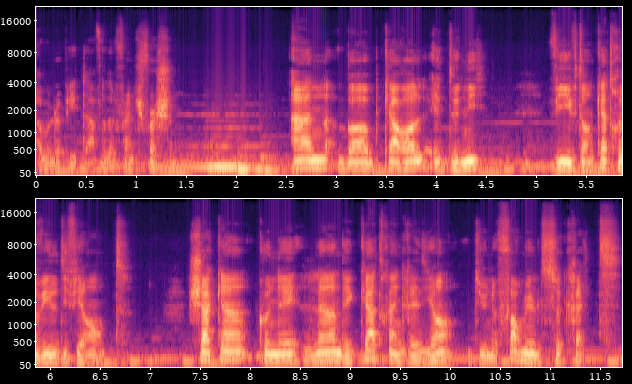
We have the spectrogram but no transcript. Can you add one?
I will repeat after the French version. Anne, Bob, Carol et Denis vivent dans quatre villes différentes. Chacun connaît l'un des quatre ingrédients d'une formule secrète.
